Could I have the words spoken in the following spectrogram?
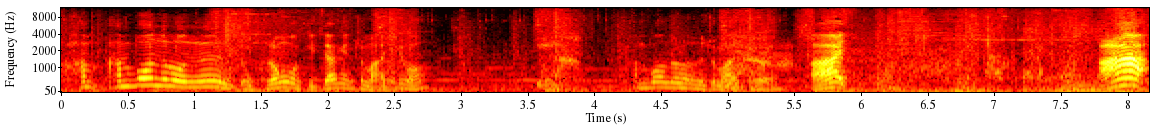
한, 한 번으로는 좀 그런 거 기대하긴 좀 아쉬워. 한 번으로는 좀 아쉬워요. 아이! 아!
